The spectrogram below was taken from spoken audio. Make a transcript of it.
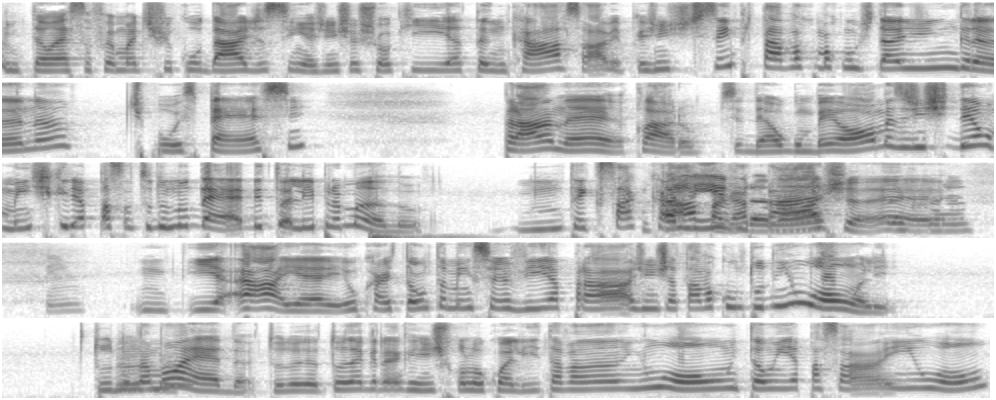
Então essa foi uma dificuldade, assim, a gente achou que ia tancar, sabe? Porque a gente sempre tava com uma quantidade em grana, tipo, espécie, pra, né, claro, se der algum BO, mas a gente idealmente queria passar tudo no débito ali pra, mano, não ter que sacar, livre, pagar né? taxa. É. Uhum, sim. E, ah, e, e, o cartão também servia pra. A gente já tava com tudo em won ali. Tudo uhum. na moeda. Tudo, toda a grana que a gente colocou ali tava em won, então ia passar em won.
